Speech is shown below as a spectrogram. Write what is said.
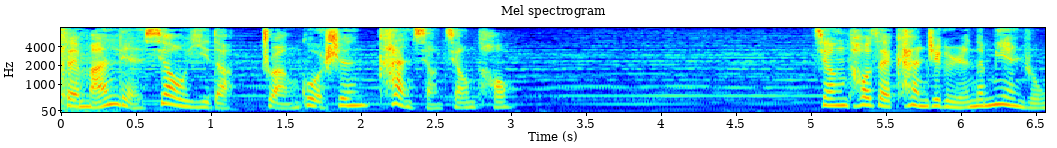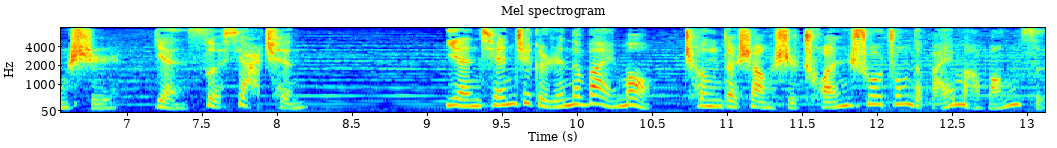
再满脸笑意的转过身看向江涛。江涛在看这个人的面容时。眼色下沉，眼前这个人的外貌称得上是传说中的白马王子。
